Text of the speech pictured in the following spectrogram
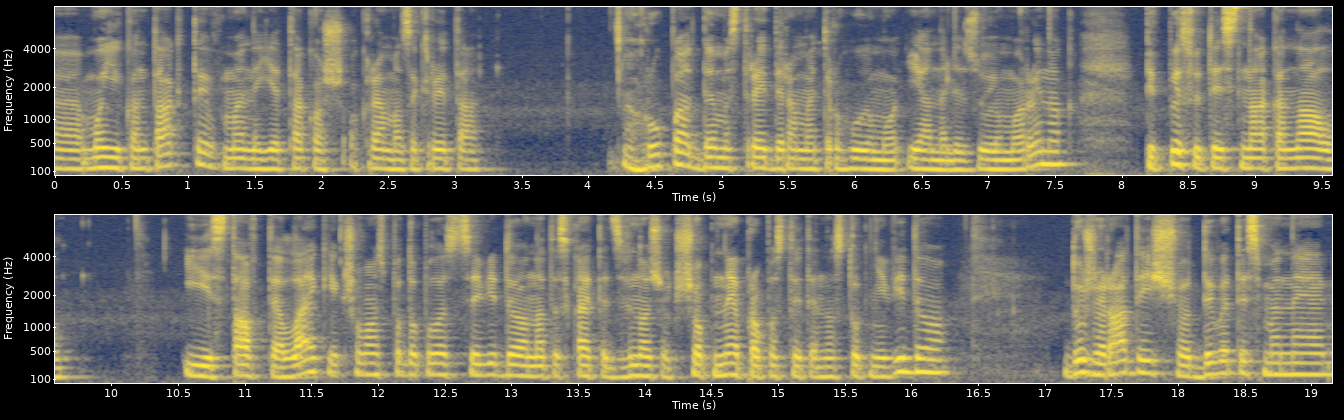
е, мої контакти. В мене є також окрема закрита група, де ми з трейдерами торгуємо і аналізуємо ринок. Підписуйтесь на канал і ставте лайк, якщо вам сподобалось це відео. Натискайте дзвіночок, щоб не пропустити наступні відео. Дуже радий, що дивитесь мене.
